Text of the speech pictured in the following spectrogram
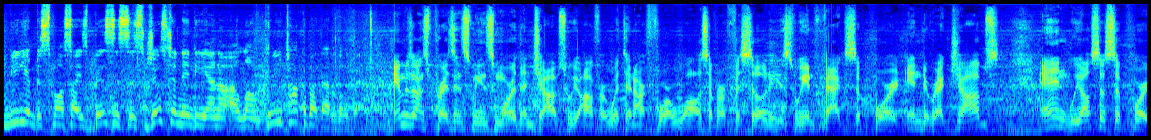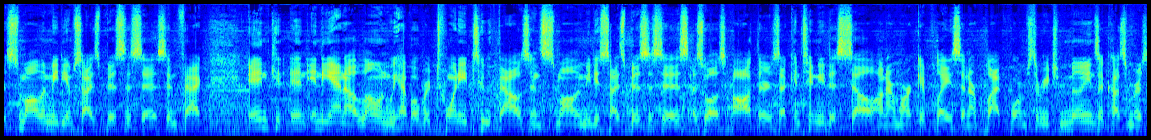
medium to small size businesses just in Indiana alone. Can you talk about that a little bit? Amazon's presence means more than jobs we offer within our four walls of our facilities. We, in fact, support indirect jobs and we also support small and medium sized businesses. In fact, in, in Indiana alone, we have over 22,000 small and medium sized businesses as well as authors that continue to sell on our marketplace and our platforms to reach millions of customers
